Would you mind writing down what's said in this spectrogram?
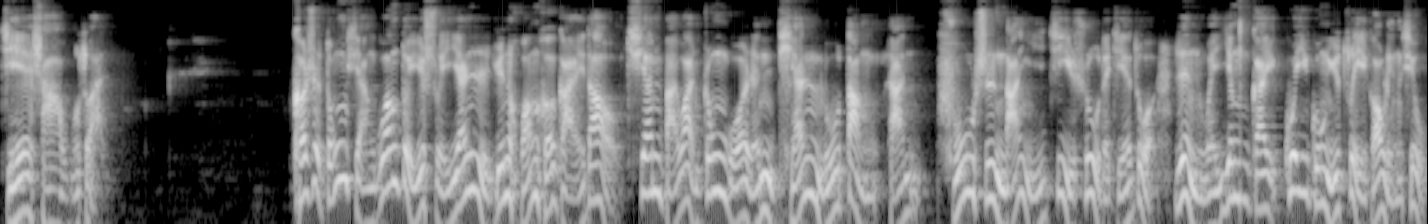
劫杀无算。可是董显光对于水淹日军黄河改道、千百万中国人田庐荡然、浮尸难以计数的杰作，认为应该归功于最高领袖。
